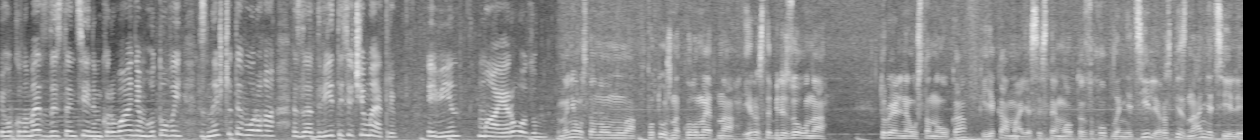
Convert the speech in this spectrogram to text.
Його кулемет з дистанційним керуванням готовий знищити ворога за дві тисячі метрів. І він має розум. На ньому встановлена потужна кулеметна гіростабілізована турельна установка, яка має систему автозахоплення цілі, розпізнання цілі,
